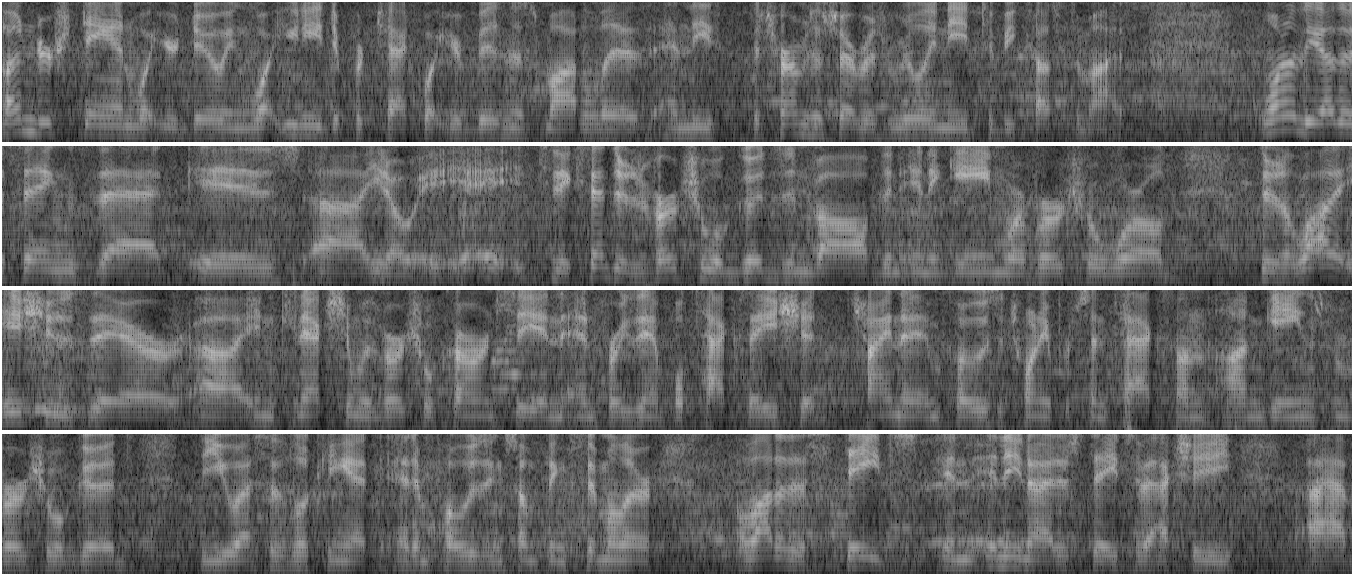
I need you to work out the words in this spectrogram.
understand what you're doing, what you need to protect, what your business model is, and these the terms of service really need to be customized. One of the other things that is, uh, you know, to the extent there's virtual goods involved in, in, a game or a virtual world, there's a lot of issues there uh, in connection with virtual currency and, and, for example, taxation. China imposed a 20% tax on, on gains from virtual goods. The U.S. is looking at, at imposing something similar. A lot of the states in, in the United States have actually uh, have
